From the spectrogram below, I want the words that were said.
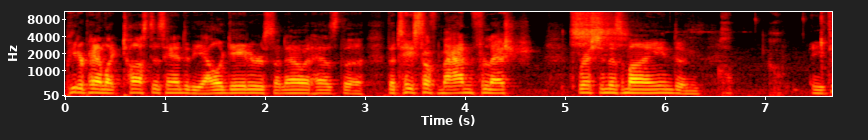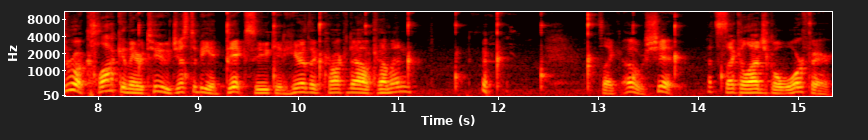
Peter Pan like tossed his hand to the alligator, so now it has the the taste of man flesh fresh in his mind, and and he threw a clock in there too, just to be a dick, so you could hear the crocodile coming. it's like, oh shit, that's psychological warfare,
